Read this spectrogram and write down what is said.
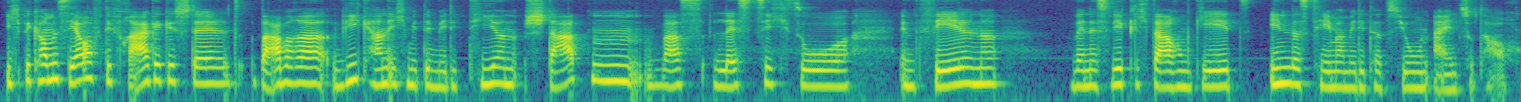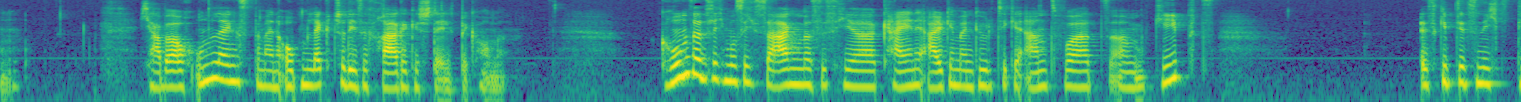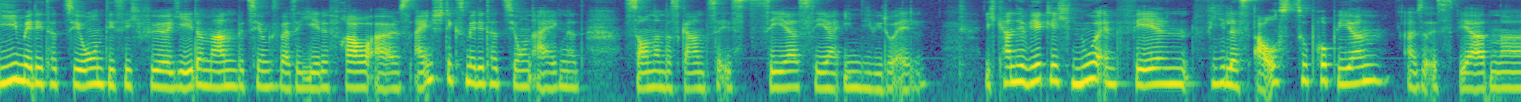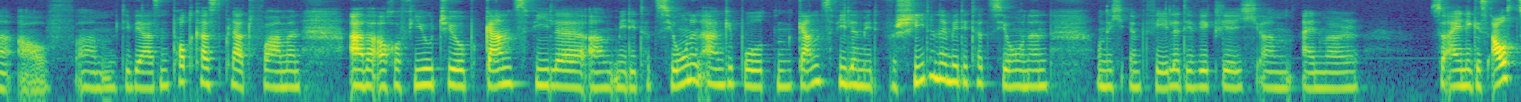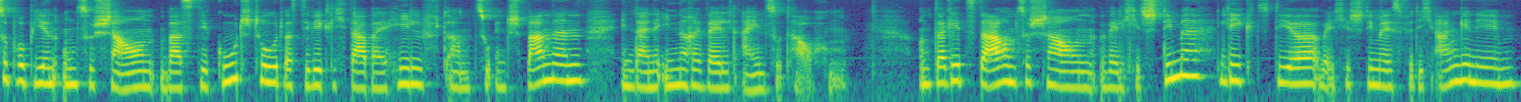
Ich bekomme sehr oft die Frage gestellt, Barbara, wie kann ich mit dem Meditieren starten? Was lässt sich so empfehlen, wenn es wirklich darum geht, in das Thema Meditation einzutauchen? Ich habe auch unlängst bei meiner Open Lecture diese Frage gestellt bekommen. Grundsätzlich muss ich sagen, dass es hier keine allgemeingültige Antwort ähm, gibt. Es gibt jetzt nicht die Meditation, die sich für jedermann bzw. jede Frau als Einstiegsmeditation eignet, sondern das Ganze ist sehr, sehr individuell. Ich kann hier wirklich nur empfehlen, vieles auszuprobieren. Also es werden äh, auf ähm, diversen Podcast-Plattformen, aber auch auf YouTube ganz viele ähm, Meditationen angeboten, ganz viele med verschiedene Meditationen. Und ich empfehle dir wirklich ähm, einmal so einiges auszuprobieren und zu schauen, was dir gut tut, was dir wirklich dabei hilft, ähm, zu entspannen, in deine innere Welt einzutauchen. Und da geht es darum zu schauen, welche Stimme liegt dir, welche Stimme ist für dich angenehm.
